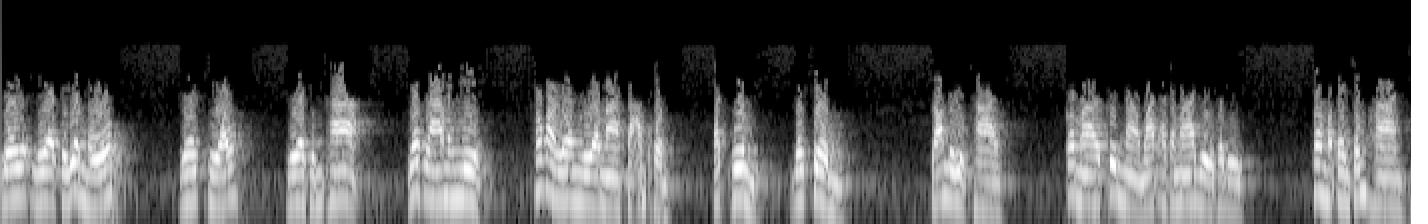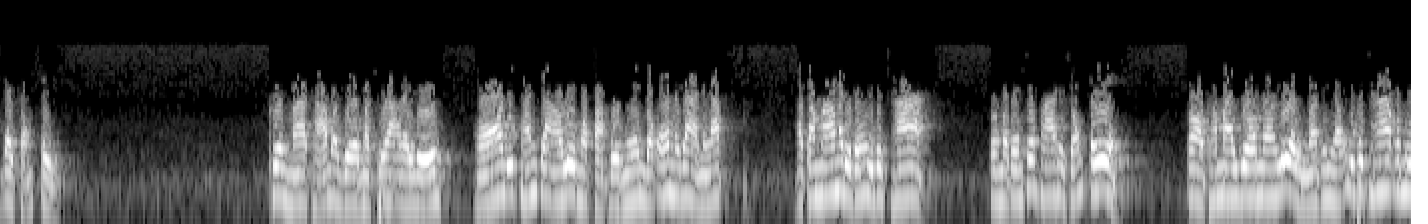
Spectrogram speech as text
เรือเรือสีเลือหมูเรือเขียว เรือสินค้ารถลาไม่มีเขาก็ลงเรือมาสามคนตะกุนยายจุ่มพร้อมด้วยลูกชาย ก็มาขึ้นหน้าวัดอาตมาอยู่พอดีต้องมาเป็นสมภารได้สองปีขึ้นมาถามว่าโยมมาธุระอะไรหรืออ๋อดิฉันจะเอาลูกมาฝากบวชเงินบอกโอ้ไม่ได้นะครับอาตมาไม่ได้เป็นอุปชาต้องมาเป็นสมภารในสองปีก็ทำไมโยมมาเลื่อนมาถึงอย่างอุปชาก็มี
